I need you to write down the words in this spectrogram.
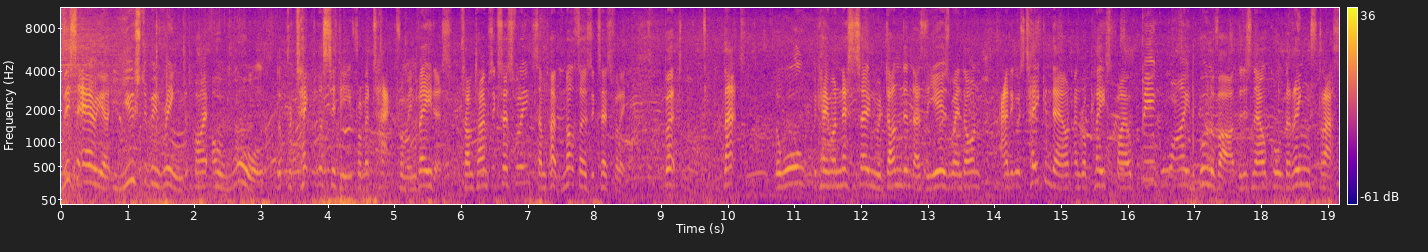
This area used to be ringed by a wall that protected the city from attack from invaders, sometimes successfully, sometimes not so successfully. But that the wall became unnecessary and redundant as the years went on and it was taken down and replaced by a big wide boulevard that is now called the Ringstrasse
